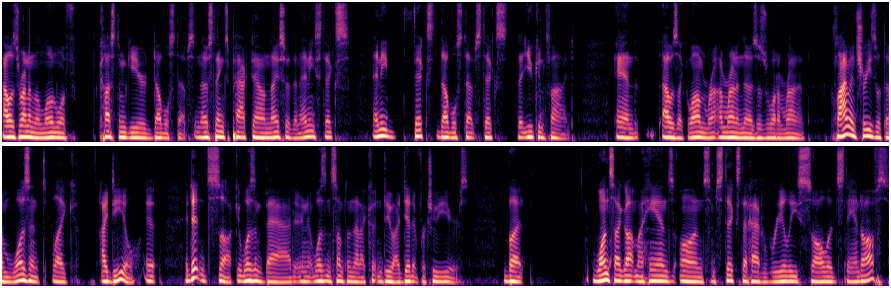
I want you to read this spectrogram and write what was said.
I was running the Lone Wolf custom gear double steps, and those things pack down nicer than any sticks, any fixed double step sticks that you can find. And I was like, well, I'm, I'm running those. Those are what I'm running. Climbing trees with them wasn't like ideal. It it didn't suck. It wasn't bad, and it wasn't something that I couldn't do. I did it for two years, but once I got my hands on some sticks that had really solid standoffs,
